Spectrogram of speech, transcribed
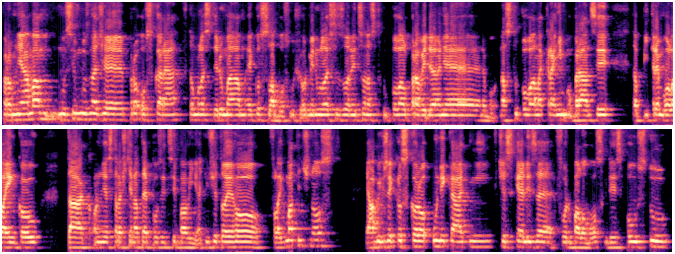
Pro mě já mám, musím uznat, že pro Oscara v tomhle stylu mám jako slabost. Už od minulé sezóny, co nastupoval pravidelně, nebo nastupoval na krajním obránci za Pítrem Olajinkou, tak on mě strašně na té pozici baví. Ať už je to jeho flegmatičnost, já bych řekl skoro unikátní v České lize fotbalovost, kdy spoustu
